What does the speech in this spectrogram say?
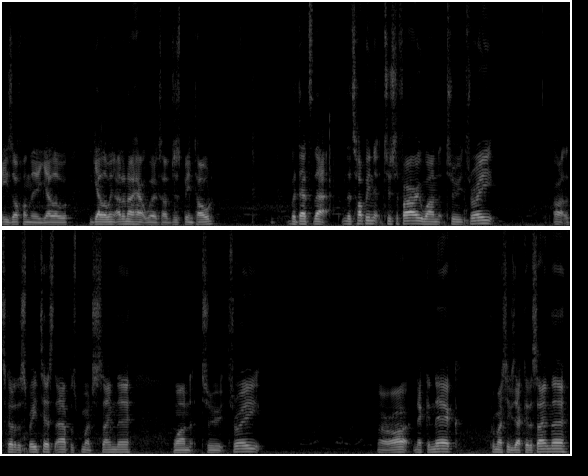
ease off on the yellow, yellowing. I don't know how it works. I've just been told. But that's that. Let's hop in to Safari. One, two, three. All right, let's go to the speed test app. It's pretty much the same there. One, two, three. All right, neck and neck. Pretty much exactly the same there.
